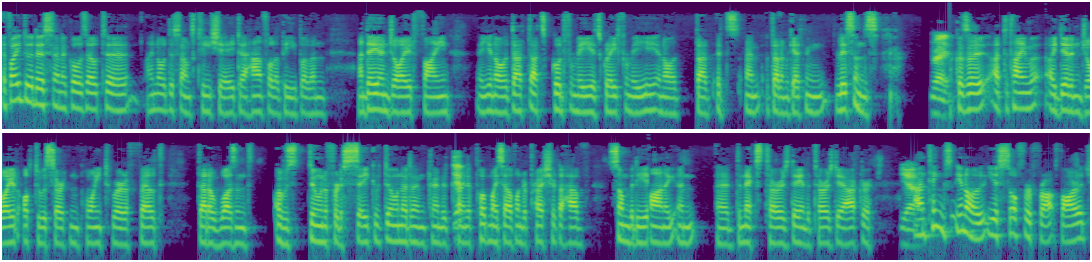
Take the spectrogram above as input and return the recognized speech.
if I do this and it goes out to, I know this sounds cliche, to a handful of people and, and they enjoy it, fine. You know, that, that's good for me. It's great for me, you know, that it's, and that I'm getting listens. Right. Because I, at the time I did enjoy it up to a certain point where I felt that I wasn't, I was doing it for the sake of doing it and kind of yep. trying to put myself under pressure to have somebody on and uh, the next Thursday and the Thursday after. Yeah. And things, you know, you suffer for, for it.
